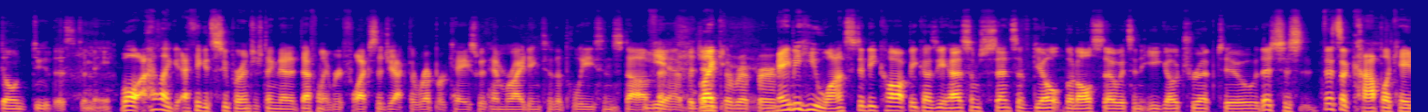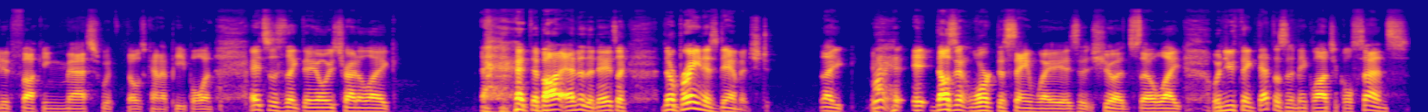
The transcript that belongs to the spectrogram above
"Don't do this to me." Well, I like. I think it's super interesting that it definitely reflects the Jack the Ripper case with him writing to the police and stuff. Yeah, and, the Jack like, the Ripper. Maybe he wants to be caught because he has some sense of guilt, but also it's an ego trip too. That's just that's a complicated fucking mess with those kind of people, and it's just like they always try to like. At the about end of the day, it's like their brain is damaged. Like Right. it doesn't work the same way as it should. So like when you think that doesn't make logical sense,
